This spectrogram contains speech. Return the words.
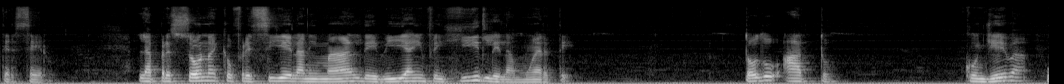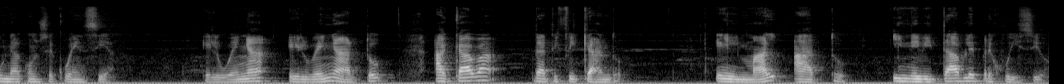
Tercero, la persona que ofrecía el animal debía infligirle la muerte. Todo acto conlleva una consecuencia. El buen, el buen acto acaba ratificando el mal acto, inevitable prejuicio.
